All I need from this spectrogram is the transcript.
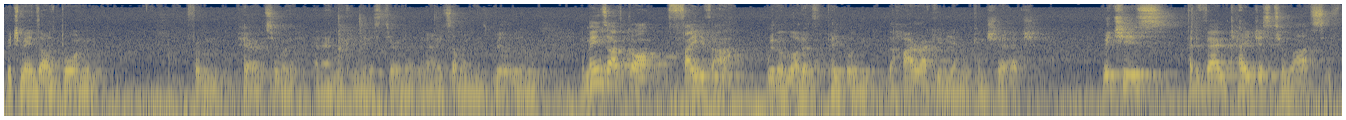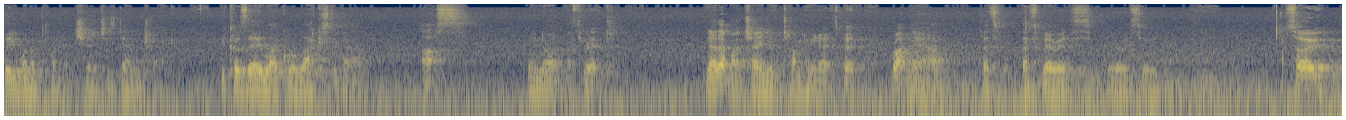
which means I was born from parents who were an Anglican minister and you know someone who's really in, it means I've got favour with a lot of people in the hierarchy of the Anglican Church, which is advantageous to us if we want to plant churches down the track, because they're like relaxed about us. We're not a threat. Now that might change over time, who knows? But right now, that's that's where it's where we're sitting. So,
